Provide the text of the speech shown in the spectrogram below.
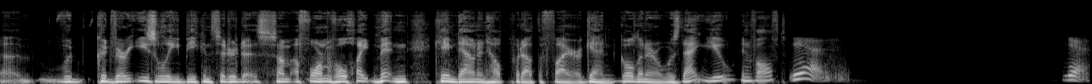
uh, would could very easily be considered as some a form of a white mitten, came down and helped put out the fire. Again, Golden Arrow. Was that you involved? Yes. Yes.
